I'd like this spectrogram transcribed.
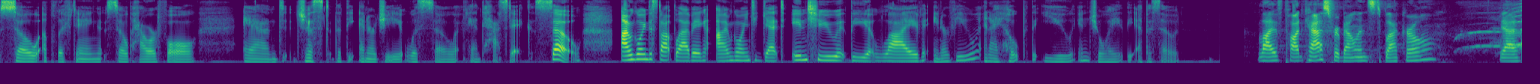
so uplifting, so powerful and just that the energy was so fantastic. So, I'm going to stop blabbing. I'm going to get into the live interview, and I hope that you enjoy the episode. Live podcast for Balanced Black Girl. Yes.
